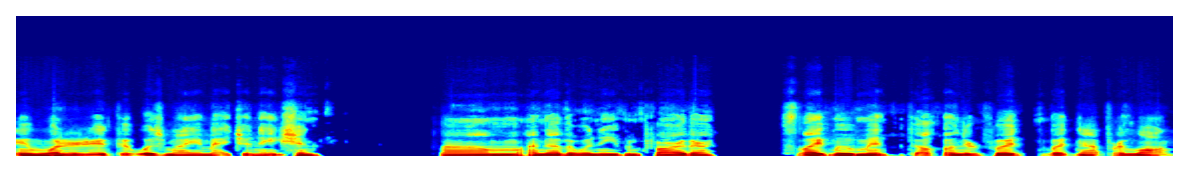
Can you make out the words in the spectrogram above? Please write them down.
and wondered if it was my imagination. Um, another one even farther. Slight movement felt underfoot, but not for long.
